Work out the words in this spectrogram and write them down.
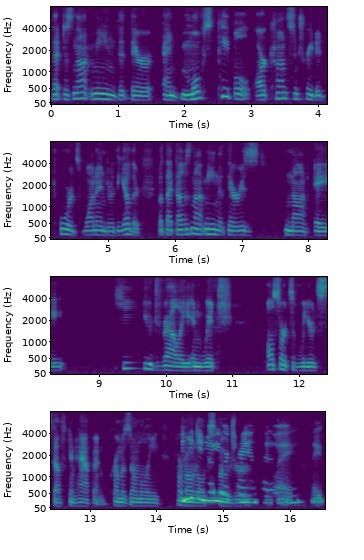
that does not mean that there and most people are concentrated towards one end or the other. But that does not mean that there is not a huge valley in which all sorts of weird stuff can happen chromosomally, When hormonal did you know you were exposure. trans, by the way? Like,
